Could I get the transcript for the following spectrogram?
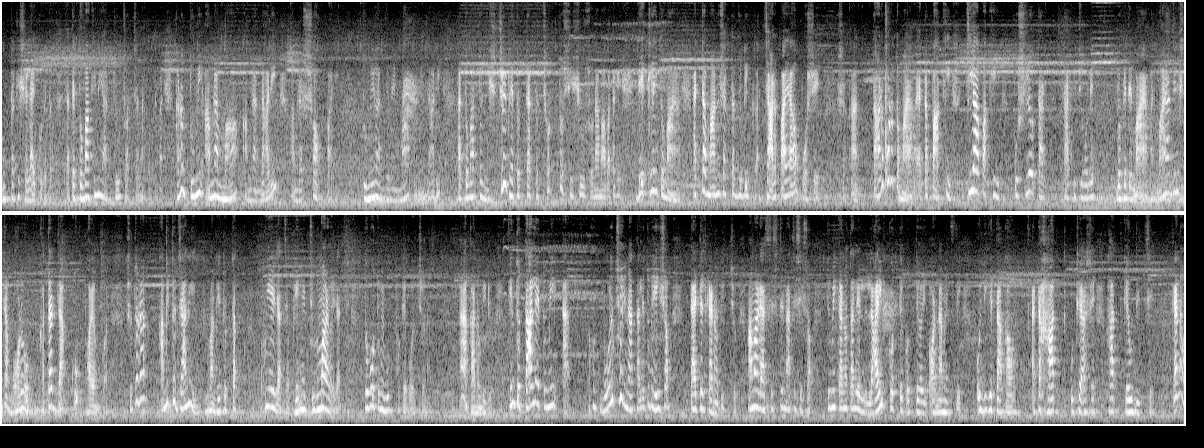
মুখটাকে সেলাই করে দাও, যাতে তোমাকে নিয়ে আর কেউ চর্চা না করতে পারে। কারণ তুমি, আমরা মা, আমরা নারী, আমরা সব পারি। তুমিও একজনের মা, তুমি নারী। আর তোমার তো নিশ্চয়ই ভেতরটা একটা ছোট্ট শিশু, সোনা বাবাটাকে দেখলেই তো মায়া হয়। একটা মানুষ একটা যদি চার পায়াও বসে তার উপরও তো মায়া হয়। একটা পাখি, টিয়া পাখি পুষলেও তার তার কিছু হলে লোকেদের মায়া হয়। মায়া জিনিসটা বড়, খাতারনাক, খুব ভয়ঙ্কর। সুতরাং আমি তো জানি তোমার ভেতরটা খুঁয়ে যাচ্ছে, ভেঙে চুরমার হয়ে যাচ্ছে। তবুও তুমি মুখ ফুটে বলছো না। হ্যাঁ কারণ ভিডিও কিন্তু তাহলে তুমি এখন বলছোই না তাহলে তুমি এইসব টাইটেল কেন দিচ্ছ? আমার অ্যাসিস্ট্যান্ট আছে সেসব তুমি কেন তাহলে লাইভ করতে করতে ওই অর্নামেন্টস দিয়ে ওই দিকে তাকাও? একটা হাত উঠে আসে, হাত কেউ দিচ্ছে। কেন?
